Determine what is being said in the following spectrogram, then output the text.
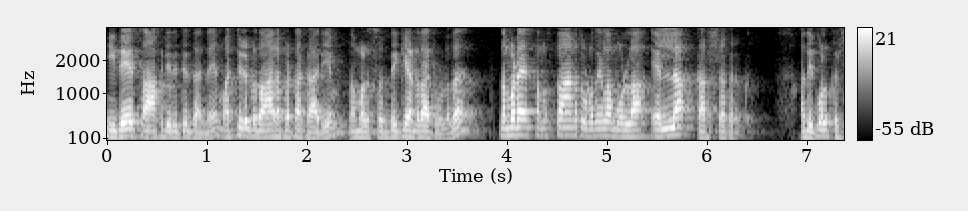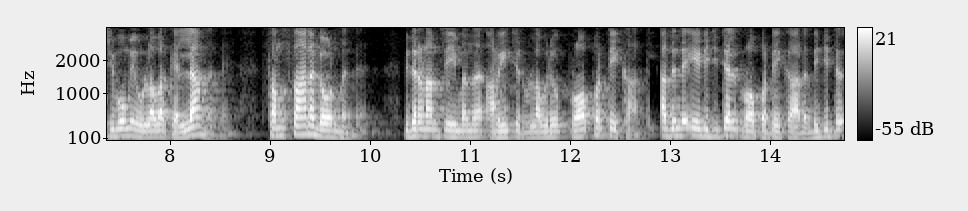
ഇതേ സാഹചര്യത്തിൽ തന്നെ മറ്റൊരു പ്രധാനപ്പെട്ട കാര്യം നമ്മൾ ശ്രദ്ധിക്കേണ്ടതായിട്ടുള്ളത് നമ്മുടെ സംസ്ഥാനത്തുടനീളമുള്ള എല്ലാ കർഷകർക്കും അതിപ്പോൾ കൃഷിഭൂമി ഉള്ളവർക്കെല്ലാം തന്നെ സംസ്ഥാന ഗവൺമെന്റ് വിതരണം ചെയ്യുമെന്ന് അറിയിച്ചിട്ടുള്ള ഒരു പ്രോപ്പർട്ടി കാർഡ് അതിന്റെ ഈ digital property card digital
